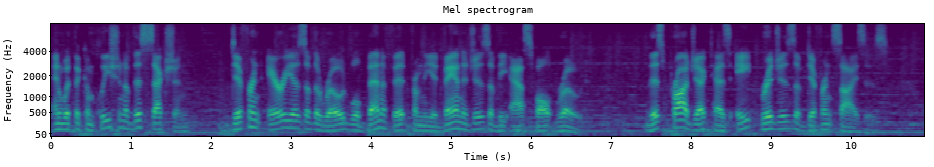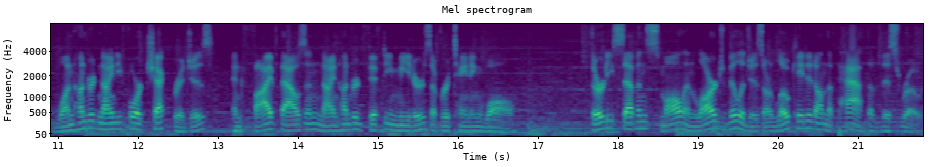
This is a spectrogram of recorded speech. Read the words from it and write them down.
and with the completion of this section, different areas of the road will benefit from the advantages of the asphalt road. This project has eight bridges of different sizes, 194 check bridges, and 5,950 meters of retaining wall. 37 small and large villages are located on the path of this road,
